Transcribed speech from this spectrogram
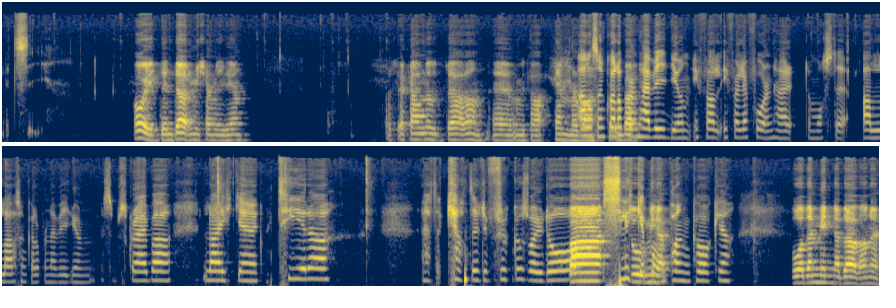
Let's see. Oj, den dödade min Charmeleon. Fast jag kan nog döda den. Eh, om vi tar Emerald. Alla som kollar på den här videon, ifall, ifall jag får den här, då måste alla som kollar på den här videon subscriba, likea, kommentera, äta katter till frukost varje dag, Fan! slicka på mina- en pannkaka. Båda mina döda nu.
